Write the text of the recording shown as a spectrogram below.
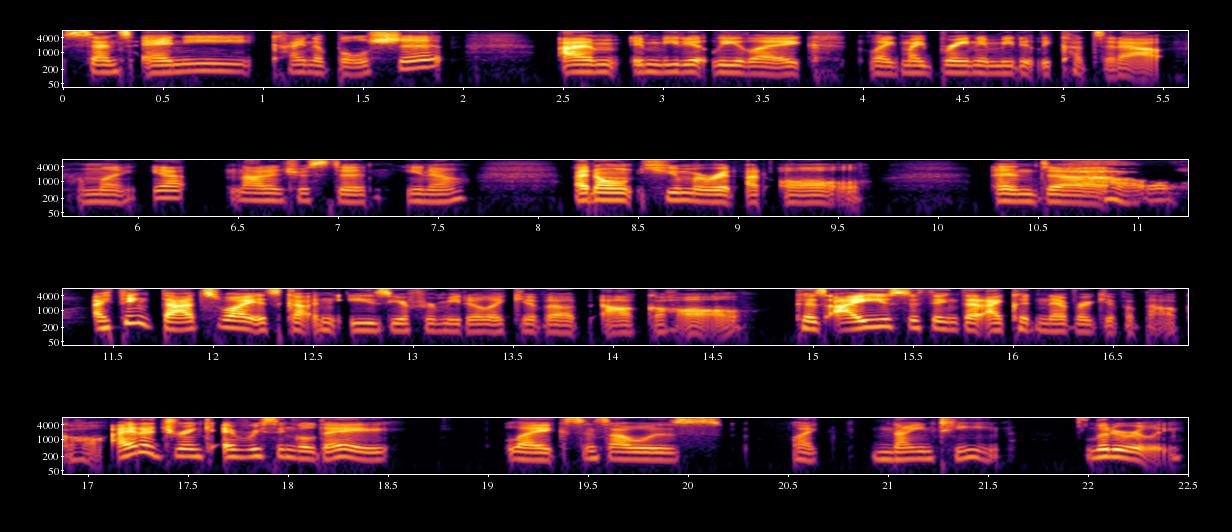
sense any kind of bullshit, I'm immediately like like my brain immediately cuts it out. I'm like, yeah, not interested, you know? I don't humor it at all. And uh Wow. I think that's why it's gotten easier for me to like give up alcohol because I used to think that I could never give up alcohol. I had a drink every single day like since I was like 19, literally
